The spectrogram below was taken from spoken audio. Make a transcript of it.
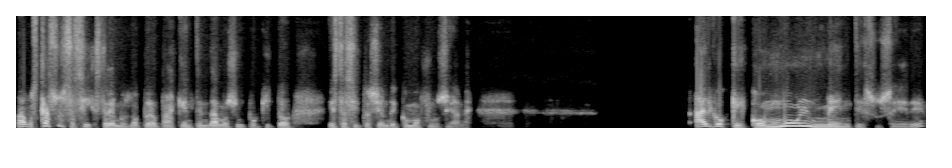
Vamos, casos así extremos, ¿no? Pero para que entendamos un poquito esta situación de cómo funciona. Algo que comúnmente sucede,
